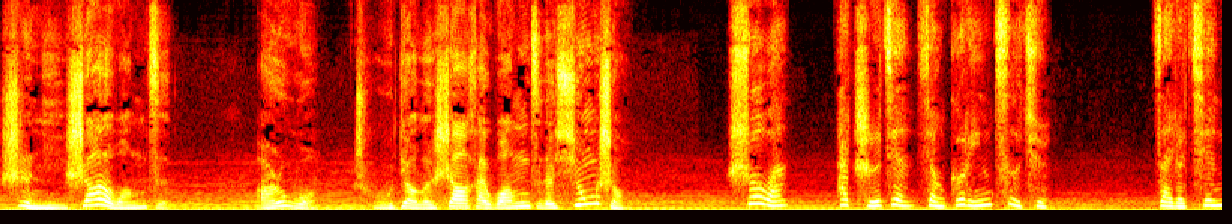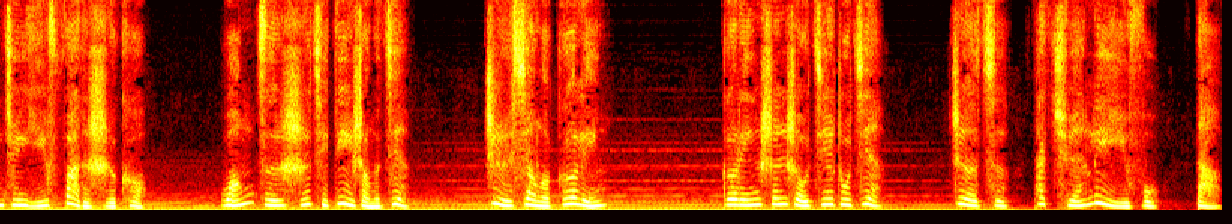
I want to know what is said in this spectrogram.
是你杀了王子，而我除掉了杀害王子的凶手。”说完，他持剑向格林刺去。在这千钧一发的时刻，王子拾起地上的剑，掷向了格林。格林伸手接住剑，这次他全力以赴，打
